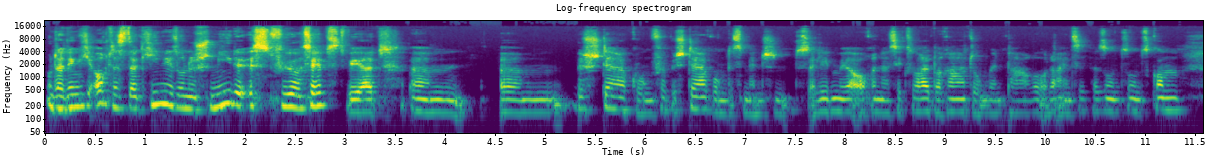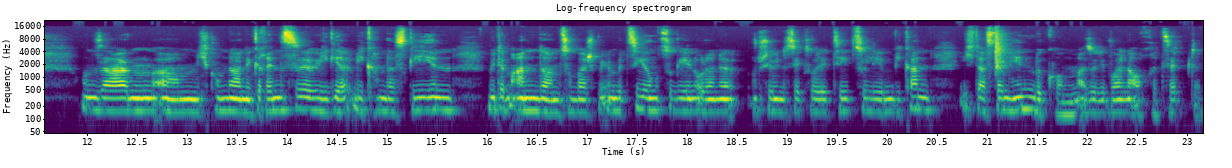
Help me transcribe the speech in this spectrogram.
Und da denke ich auch, dass Dakini so eine Schmiede ist für Selbstwert, ähm, ähm, Bestärkung, für Bestärkung des Menschen. Das erleben wir ja auch in der Sexualberatung, wenn Paare oder Einzelpersonen zu uns kommen und sagen, ähm, ich komme da an eine Grenze, wie, wie kann das gehen, mit dem anderen zum Beispiel in Beziehung zu gehen oder eine schöne Sexualität zu leben, wie kann ich das denn hinbekommen? Also die wollen auch Rezepte.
